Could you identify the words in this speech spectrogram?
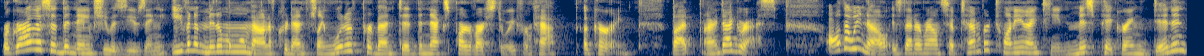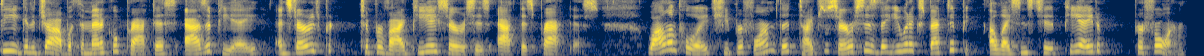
Regardless of the name she was using, even a minimal amount of credentialing would have prevented the next part of our story from occurring. But I digress. All that we know is that around September 2019, Miss Pickering did indeed get a job with a medical practice as a PA and started pr- to provide PA services at this practice. While employed, she performed the types of services that you would expect a, P- a licensed PA to perform.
